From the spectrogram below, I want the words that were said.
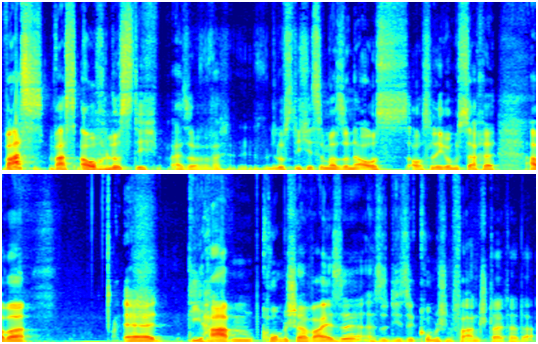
Was, was auch Mhm. lustig, also lustig ist immer so eine Aus, Auslegungssache, aber äh, die haben komischerweise, also diese komischen Veranstalter da,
